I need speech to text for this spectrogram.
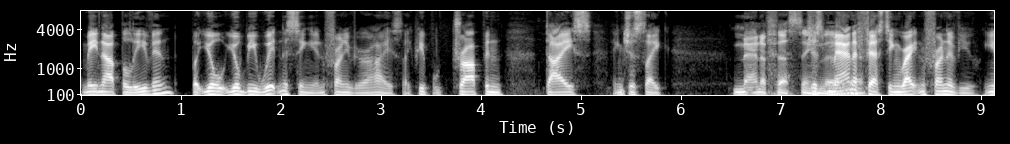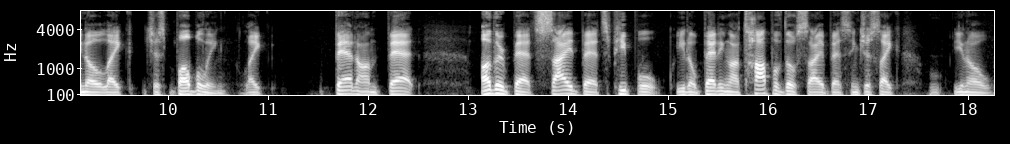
may not believe in, but you'll you'll be witnessing it in front of your eyes, like people dropping dice and just like manifesting, just manifesting right in front of you. You know, like just bubbling, like bet on bet, other bets, side bets, people you know betting on top of those side bets and just like you know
